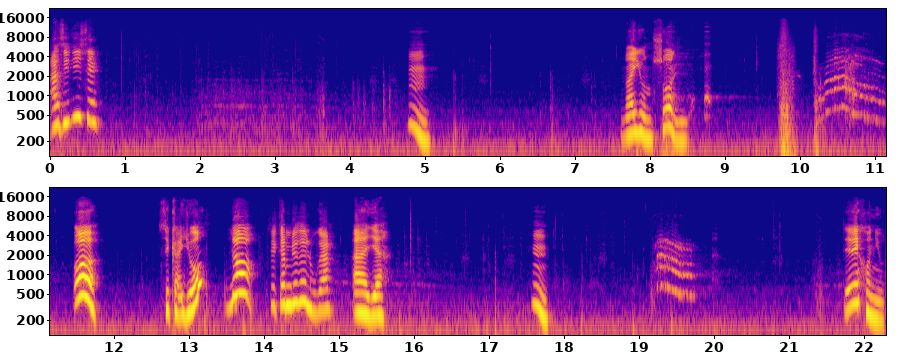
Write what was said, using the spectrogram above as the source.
Así dice. Hmm. No hay un sol. ¡Oh! ¿Se cayó? No, se cambió de lugar. Ah, ya. Hmm. Te dejo, Newt.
